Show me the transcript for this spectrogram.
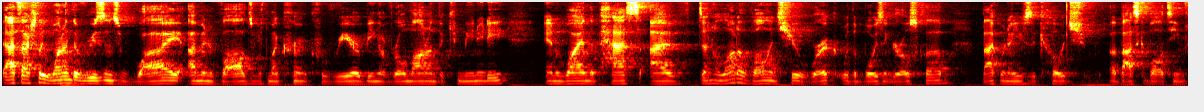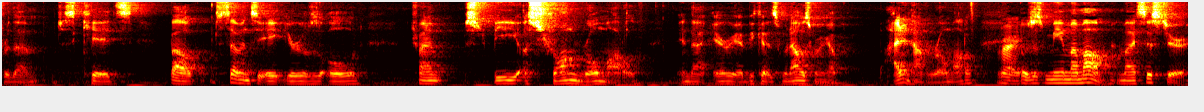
That's actually one of the reasons why I'm involved with my current career, being a role model in the community, and why in the past I've done a lot of volunteer work with the Boys and Girls Club. Back when I used to coach a basketball team for them, just kids about seven to eight years old, trying to be a strong role model in that area. Because when I was growing up, I didn't have a role model. Right. It was just me and my mom and my sister.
